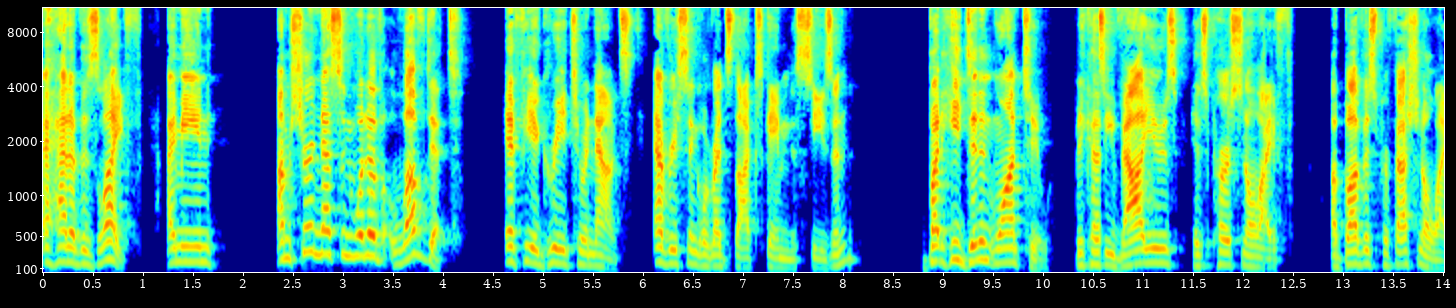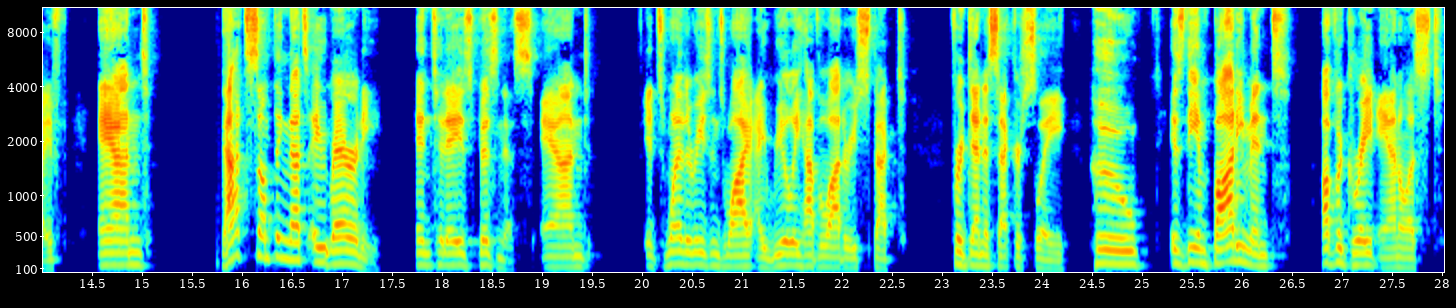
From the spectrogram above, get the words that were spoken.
ahead of his life. I mean, I'm sure NESN would have loved it if he agreed to announce every single Red Sox game this season, but he didn't want to because he values his personal life above his professional life. And that's something that's a rarity in today's business. And it's one of the reasons why I really have a lot of respect for Dennis Eckersley, who is the embodiment of a great analyst.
